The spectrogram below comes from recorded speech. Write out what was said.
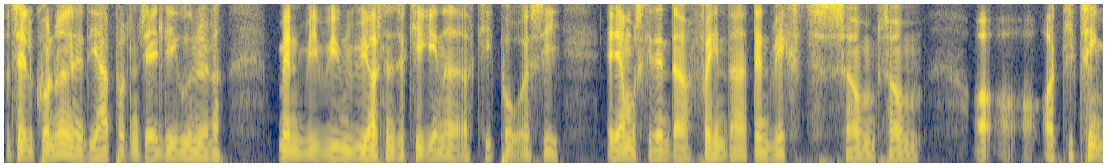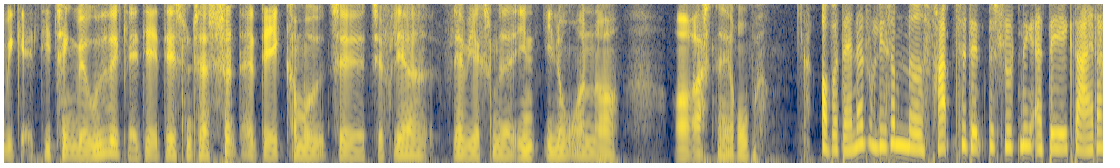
fortælle kunderne, at de har et potentiale, de ikke udnytter. Men vi, vi, vi er også nødt til at kigge ind og kigge på og sige, at jeg er måske den, der forhindrer den vækst, som, som og, og, og de, ting, vi, de ting, vi har udviklet, det, det synes jeg er synd, at det ikke kommer ud til, til flere, flere virksomheder i, i Norden og, og resten af Europa. Og hvordan er du ligesom nået frem til den beslutning, at det ikke dig, der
